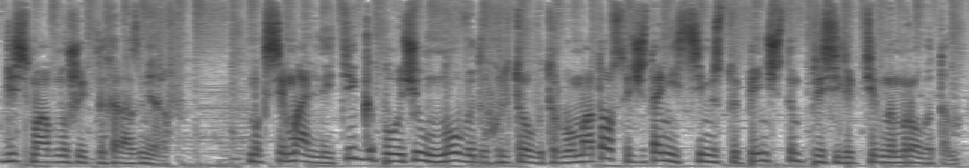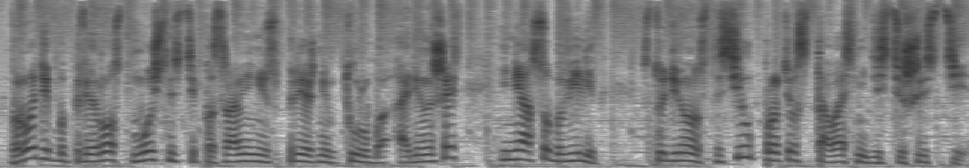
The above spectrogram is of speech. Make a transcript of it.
весьма внушительных размеров. Максимальный Тига получил новый двухлитровый турбомотор в сочетании с семиступенчатым преселективным роботом. Вроде бы прирост мощности по сравнению с прежним турбо 1.6 и не особо велик – 190 сил против 186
